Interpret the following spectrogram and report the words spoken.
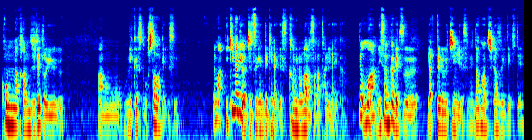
こんな感じでというあのリクエストをしたわけですよ。で、まあ、いきなりは実現できないです。髪の長さが足りないから。でもまあ23ヶ月やってるうちにですねだんだん近づいてきて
